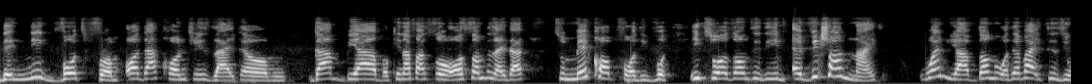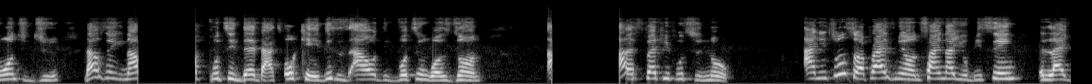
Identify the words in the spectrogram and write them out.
they need votes from other countries like um gambia burkina faso or something like that to make up for the vote. It was until the eviction night when you have done whatever it is you want to do that's when you now put it there that okay this is how the voting was done. I expect people to know. And it won't surprise me on final you'll be seeing like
